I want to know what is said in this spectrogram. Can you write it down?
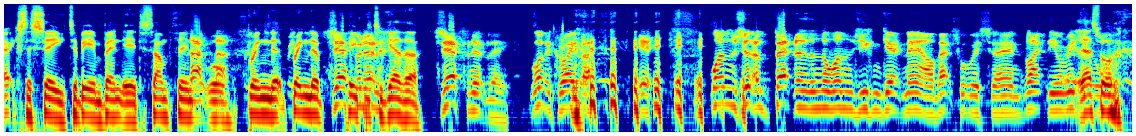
ecstasy to be invented, something that will bring the bring the people together. Definitely. What a great idea. ones that are better than the ones you can get now. That's what we're saying. Like the original. That's what-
